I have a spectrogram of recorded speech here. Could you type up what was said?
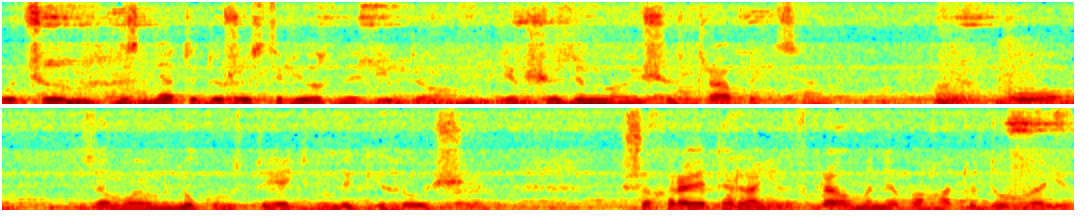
Хочу зняти дуже серйозне відео. Якщо зі мною щось трапиться, бо за моїм внуком стоять великі гроші. Шахрай Таранін вкрав мене багато доларів,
